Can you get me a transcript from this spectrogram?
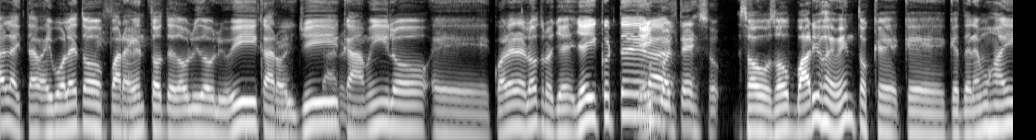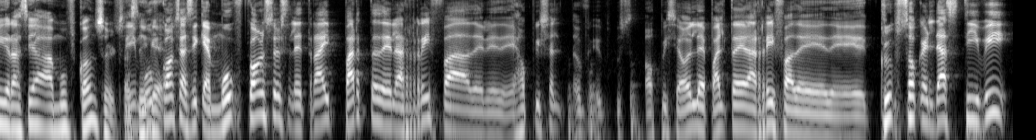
dar, ahí está- hay boletos para eventos de WWE, Carol G, Karol. Camilo, eh, ¿cuál era el otro? Jay, Jay Cortez. Jay Cortés. so- So- son varios eventos que, que, que tenemos ahí gracias a Move Concerts. sí, así Move que, Concerts, así que Move Concerts le trae parte de la rifa, de, de- es auspiciador de parte de la rifa de, de Club Soccer Dash TV.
